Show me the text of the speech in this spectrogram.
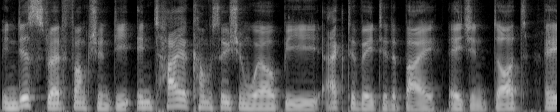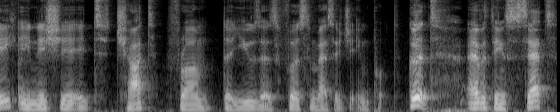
In this thread function, the entire conversation will be activated by agent.a initiate chat from the user's first message input. Good, everything's set.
